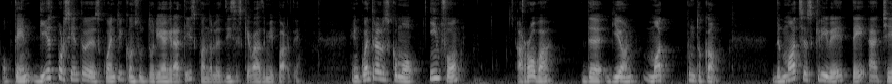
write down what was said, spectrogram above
Obtén 10% de descuento y consultoría gratis cuando les dices que vas de mi parte. Encuéntralos como info arroba de-mod The Mod se escribe T-H-E-M-O-T-H,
